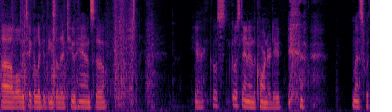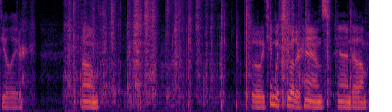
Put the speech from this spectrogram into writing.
Uh, while we take a look at these other two hands. So here, go go stand in the corner, dude. mess with you later. Um, so it came with two other hands, and um,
